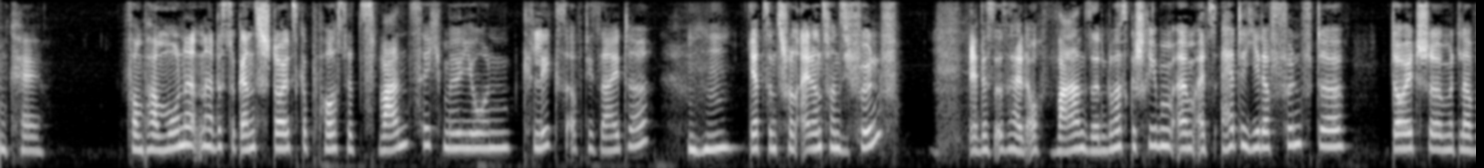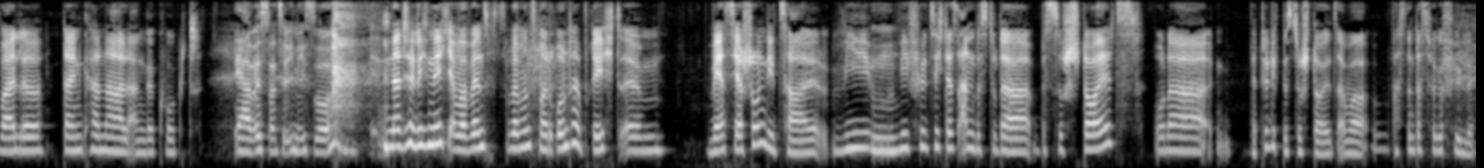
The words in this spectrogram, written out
Okay. Vor ein paar Monaten hattest du ganz stolz gepostet 20 Millionen Klicks auf die Seite. Mhm. Jetzt sind es schon 21,5. Ja, das ist halt auch Wahnsinn. Du hast geschrieben, ähm, als hätte jeder fünfte Deutsche mittlerweile deinen Kanal angeguckt. Ja, aber ist natürlich nicht so. natürlich nicht, aber wenn's, wenn man es mal drunter bricht, ähm, wäre es ja schon die Zahl. Wie, mhm. wie fühlt sich das an? Bist du da, bist du stolz oder natürlich bist du stolz, aber was sind das für Gefühle?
